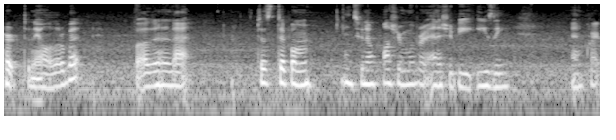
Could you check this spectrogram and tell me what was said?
hurt the nail a little bit. But other than that, just dip them into nail polish remover and it should be easy and quick.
